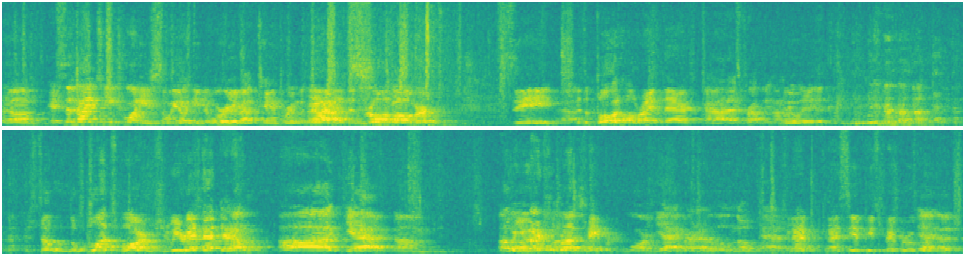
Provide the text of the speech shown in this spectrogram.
Um, it's the 1920s, so we don't need to worry about tampering with that. yeah, just roll him over. Let's see, there's a bullet hole right there. Ah, that's probably unrelated. There's still the blood's warm. Should we write that down? Uh, yeah, um. Oh, you actually brought paper. Warm. Yeah, I brought a little notepad. Can. I can I see a piece of paper real quick? Yeah, uh,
